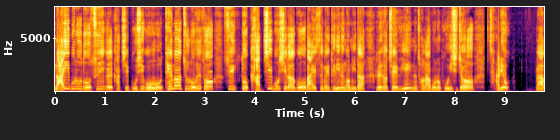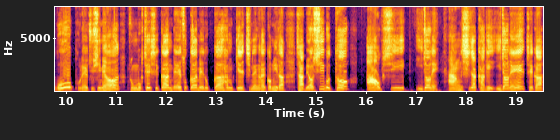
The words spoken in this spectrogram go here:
라이브로도 수익을 같이 보시고 테마주로 해서 수익도 같이 보시라고 말씀을 드리는 겁니다. 그래서 제 위에 있는 전화번호 보이시죠? 자료 라고 보내주시면 종목 7시간 매수가 매도가 함께 진행을 할 겁니다. 자, 몇 시부터 9시 이전에 장 시작하기 이전에 제가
